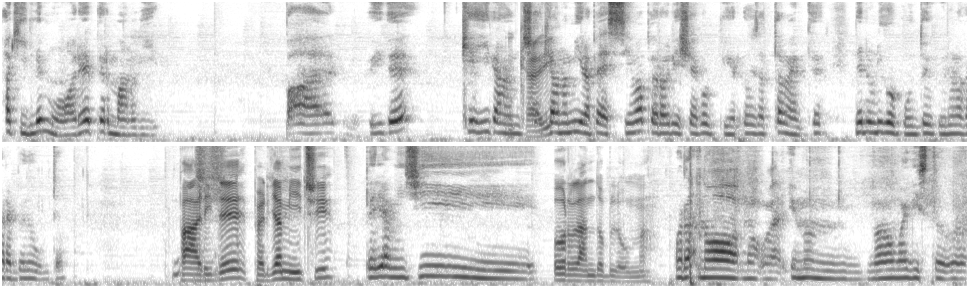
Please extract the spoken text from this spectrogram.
Achille muore per mano di Paride che gli lancia, okay. che ha una mira pessima, però riesce a colpirlo esattamente nell'unico punto in cui non avrebbe dovuto. Paride, per gli amici? per gli amici... Orlando Bloom. Ora, no, no, guarda, io non, non ho mai visto...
